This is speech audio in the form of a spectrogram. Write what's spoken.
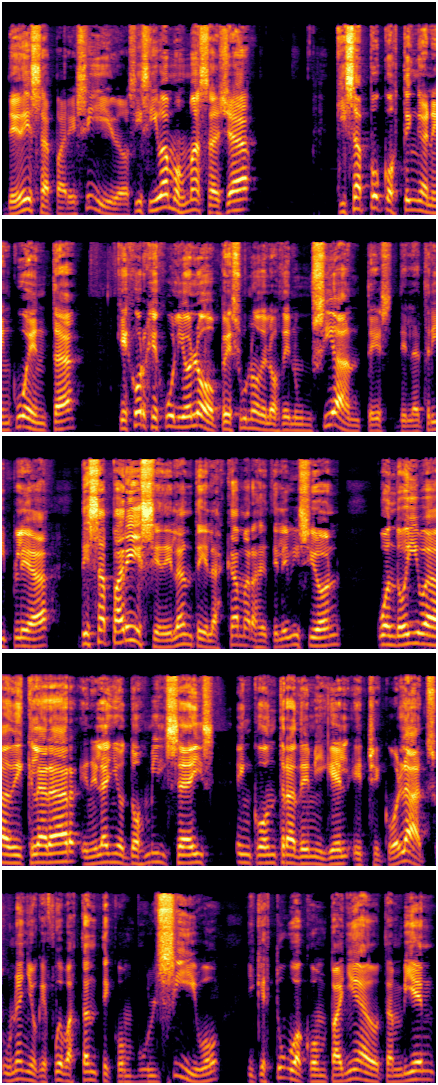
de desaparecidos. Y si vamos más allá, quizá pocos tengan en cuenta que Jorge Julio López, uno de los denunciantes de la AAA, desaparece delante de las cámaras de televisión cuando iba a declarar en el año 2006 en contra de Miguel Echecolatz, un año que fue bastante convulsivo y que estuvo acompañado también,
